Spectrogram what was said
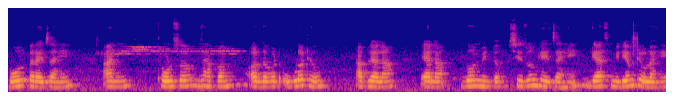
होल करायचं आहे आणि थोडंसं झाकण अर्धवट उघडं ठेवून आपल्याला याला दोन मिनटं शिजवून घ्यायचं आहे. गॅस मिडियम ठेवला आहे.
